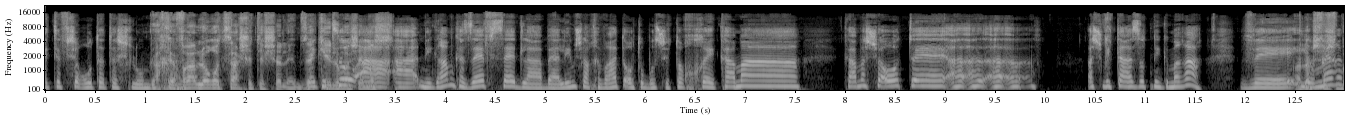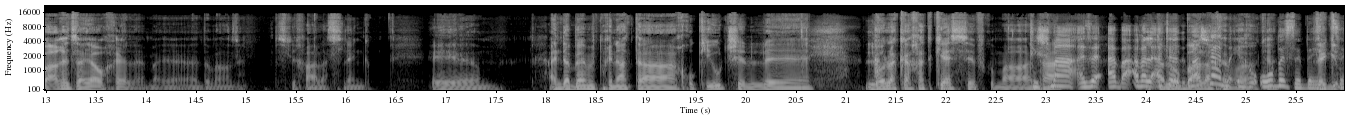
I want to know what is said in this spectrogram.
את אפשרות התשלום בכלל. החברה לא רוצה שתשלם, זה כאילו מה שהם בקיצור, עשו. ה- נגרם כזה הפסד לבעלים של חברת אוטובוס, שתוך אה, כמה, כמה שעות אה, השביתה הזאת נגמרה. והיא אני לא חושב אומרת... שבארץ זה היה אוכל, אה, הדבר הזה. סליחה על הסלנג. אני מדבר מבחינת החוקיות של אה, לא לקחת כסף, כלומר, אתה... תשמע, אז, אבל, אבל אתה אתה, לא בא מה שהם לחברה, הראו כן. בזה זה בעצם.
